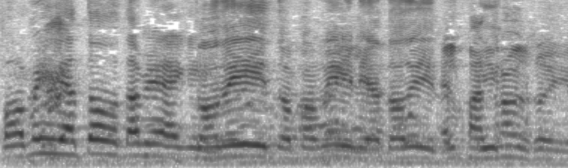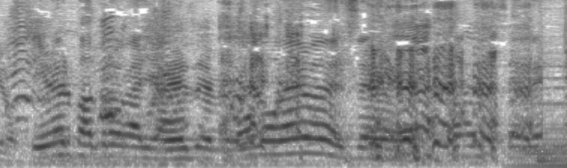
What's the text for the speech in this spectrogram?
Familia, todo también aquí. Todito, familia, todito. El patrón soy yo. Y el patrón allá. Como debe de ser.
